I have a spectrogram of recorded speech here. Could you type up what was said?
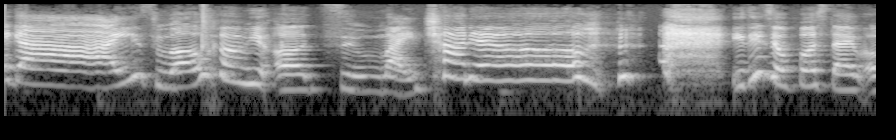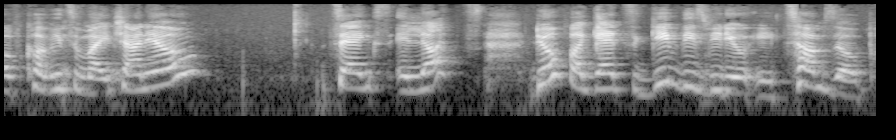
Hey guys, welcome you all to my channel. Is this your first time of coming to my channel? Thanks a lot. Don't forget to give this video a thumbs up,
